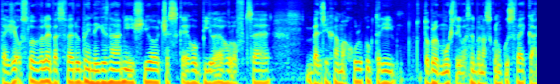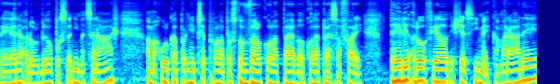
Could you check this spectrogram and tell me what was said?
Takže oslovili ve své době nejznámějšího českého bílého lovce Bedřicha Machulku, který to byl muž, který vlastně byl na sklonku své kariéry a byl jeho poslední mecenáš. A Machulka pro něj připravil naprosto velkolepé, velkolepé safari. Tehdy Adolf jel ještě s svými kamarády,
